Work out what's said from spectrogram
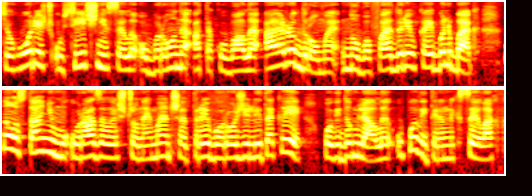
Цьогоріч у січні сили оборони атакували аеродроми Новофедорівка і Бельбек. На останньому уразили щонайменше три ворожі літаки. Повідомляли у повітряних силах.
